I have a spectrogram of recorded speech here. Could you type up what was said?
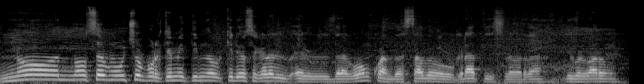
No, no sé mucho por qué mi team no ha querido sacar el, dragón cuando ha estado gratis, la verdad. Digo, el Baron.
